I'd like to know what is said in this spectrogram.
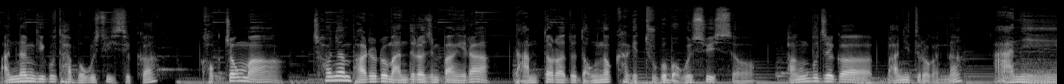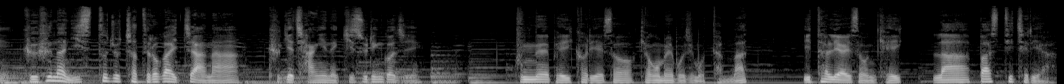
안 남기고 다 먹을 수 있을까? 걱정 마. 천연 발효로 만들어진 빵이라 남더라도 넉넉하게 두고 먹을 수 있어. 방부제가 많이 들어갔나? 아니, 그 흔한 이스트조차 들어가 있지 않아. 그게 장인의 기술인 거지. 국내 베이커리에서 경험해보지 못한 맛. 이탈리아에서 온 케이크 라 파스티체리아.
